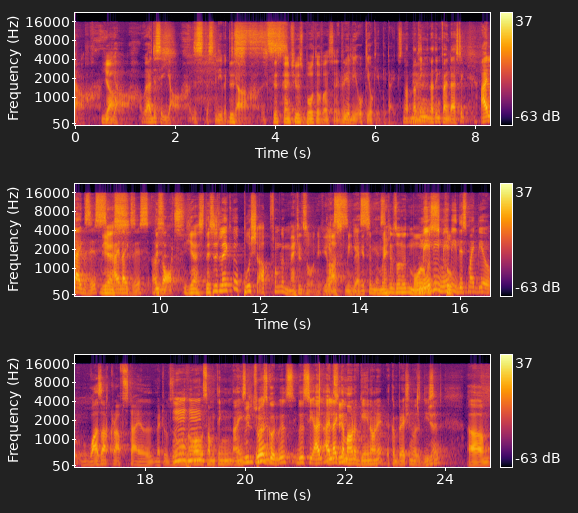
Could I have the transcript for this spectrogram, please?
yeah, Yeah. Well, I'll just say yeah. Just, just leave it. This yeah, it's this confused both of us. I think. really okay, okay, okay types. Not nothing, nothing fantastic. I like this. Yes. I like this a This- lot. Yes, this is like a push up from the metal zone, if you Yes, ask me. Like yes, it's a yes. metal zone with more. maybe maybe this might be a Waza craft style metal zone or something nice. Mm-hmm. We'll it was good. We'll we'll see. I, I We'll like see. the amount of gain on it. The compression was decent. Um,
